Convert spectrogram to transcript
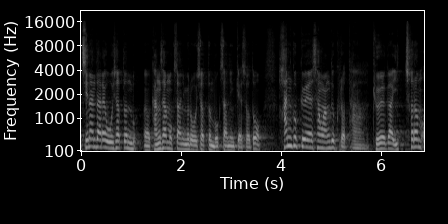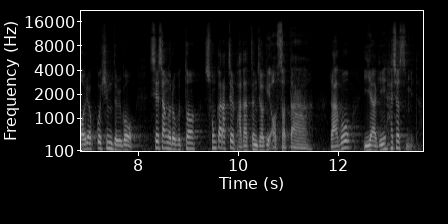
지난달에 오셨던 강사 목사님으로 오셨던 목사님께서도 한국 교회 상황도 그렇다. 교회가 이처럼 어렵고 힘들고 세상으로부터 손가락질 받았던 적이 없었다라고 이야기하셨습니다.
